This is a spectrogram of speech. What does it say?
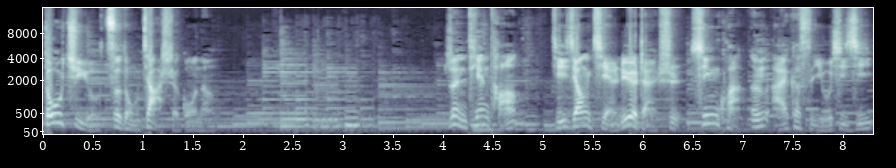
都具有自动驾驶功能。任天堂即将简略展示新款 NX 游戏机。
